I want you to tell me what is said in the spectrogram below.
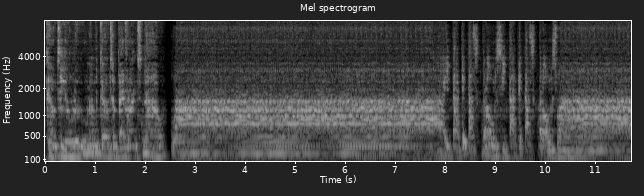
Go to your room and go to bed right now. Citatetas Pros, tak Pros lá.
